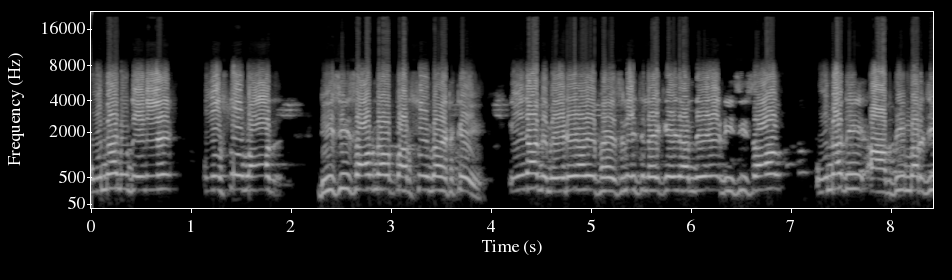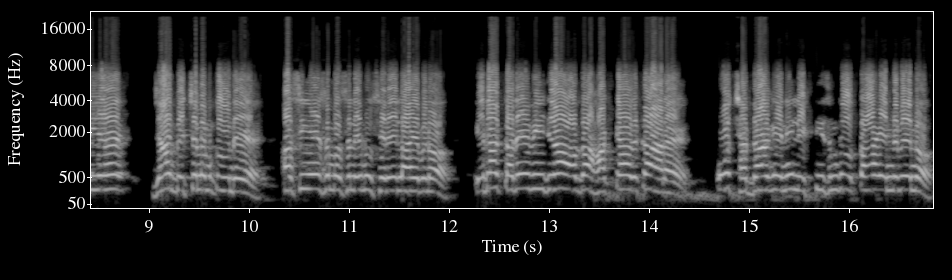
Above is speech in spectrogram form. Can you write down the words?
ਉਹਨਾਂ ਨੂੰ ਦੇਣਾ ਹੈ। ਉਸ ਤੋਂ ਬਾਅਦ ਡੀਸੀ ਸਾਹਿਬ ਨਾਲ ਪਰਸੋਂ ਬੈਠ ਕੇ ਇਹਦਾ ਨਿਬੇੜੇ ਵਾਲੇ ਫੈਸਲੇ ਚ ਲੈ ਕੇ ਜਾਂਦੇ ਆ ਡੀਸੀ ਸਾਹਿਬ। ਉਹਨਾਂ ਦੀ ਆਪਦੀ ਮਰਜ਼ੀ ਹੈ ਜਾਂ ਵਿੱਚ ਲਮਕਾਉਂਦੇ ਆ ਅਸੀਂ ਇਸ ਮਸਲੇ ਨੂੰ ਸਿਰੇ ਲਾਏ ਬਣਾ ਇਹਦਾ ਕਦੇ ਵੀ ਜਿਹੜਾ ਆਪਦਾ ਹੱਕ ਹੈ, ਅਧਿਕਾਰ ਹੈ, ਉਹ ਛੱਡਾਂਗੇ ਨਹੀਂ। ਲਿਖਤੀ ਸਮਝੌਤਾ ਇਨਵੇਂ ਨੂੰ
